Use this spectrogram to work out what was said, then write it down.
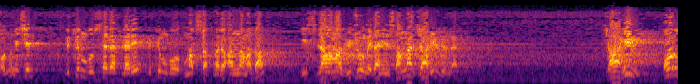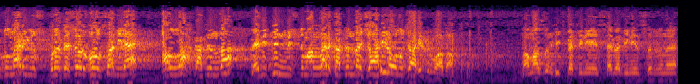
Onun için bütün bu sebepleri, bütün bu maksatları anlamadan İslam'a hücum eden insanlar cahildirler. Cahil, ordinarius profesör olsa bile Allah katında ve bütün Müslümanlar katında cahil oğlu cahildir bu adam. Namazın hikmetini, sebebini, sırrını,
